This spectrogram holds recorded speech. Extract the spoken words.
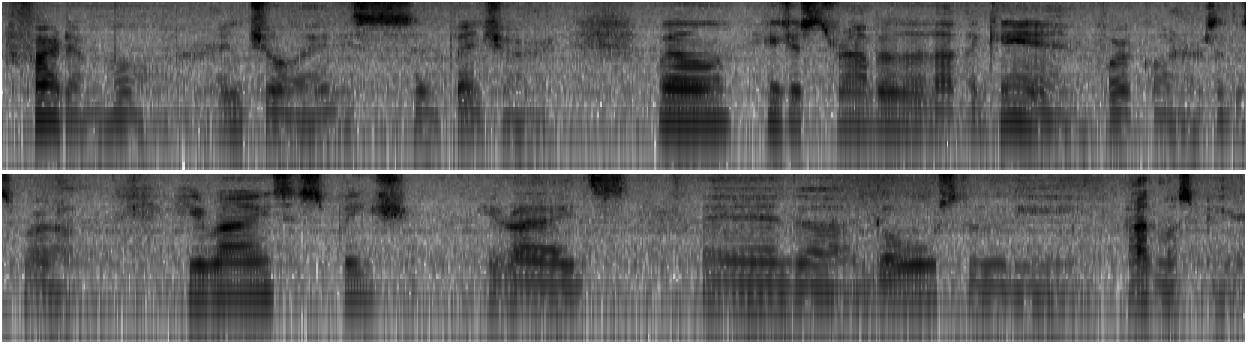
furthermore enjoyed his adventure, well, he just traveled a lot again, four corners of this world. He rides spaceship. He rides and uh, goes to the atmosphere,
